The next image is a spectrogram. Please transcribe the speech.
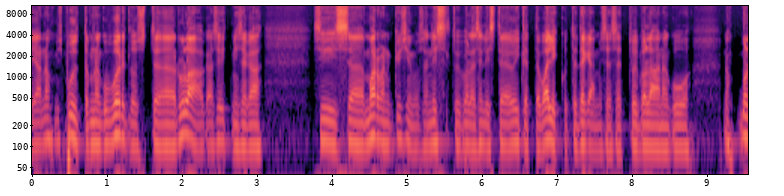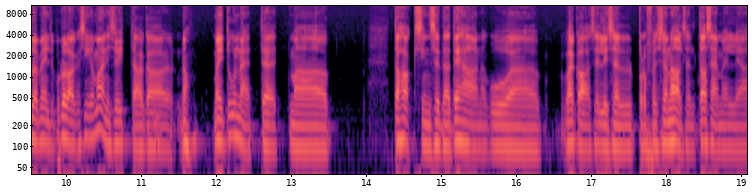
ja noh, mis puudutab nagu võrdlust rulaga sõitmisega äh,, siis äh, ma arvan, et küsimus on lihtsalt võib-olla selliste õigete valikute tegemises, et võib-olla nagu noh, mulle meeldib rulaga siiamaani sõita, aga noh, ma ei tunne, et, et ma tahaksin seda teha nagu äh, väga sellisel professionaalsel tasemel ja,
